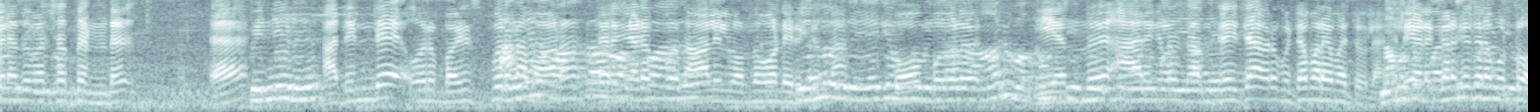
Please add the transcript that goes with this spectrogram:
ഇടതുപക്ഷത്തുണ്ട്. പിന്നീട് അതിന്റെ ഒരു ബഹിസ്ഫുരണമാണ് തെരഞ്ഞെടുപ്പ് നാളിൽ വന്നുകൊണ്ടിരിക്കുന്ന ബോംബുകൾ എന്ന് ആരെങ്കിലും സംശയിച്ചാൽ അവരെ കുറ്റം പറയാൻ പറ്റൂല. അല്ലെങ്കിൽ ഇടക്കിടക്ക് ഇങ്ങനെ മുട്ടോ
